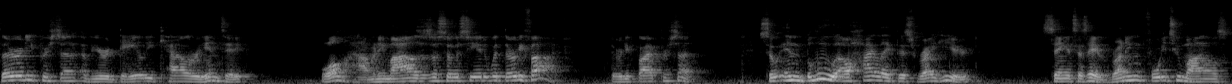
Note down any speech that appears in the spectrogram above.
30% of your daily calorie intake, well, how many miles is associated with 35? 35%. So in blue, I'll highlight this right here, saying it says, hey, running 42 miles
